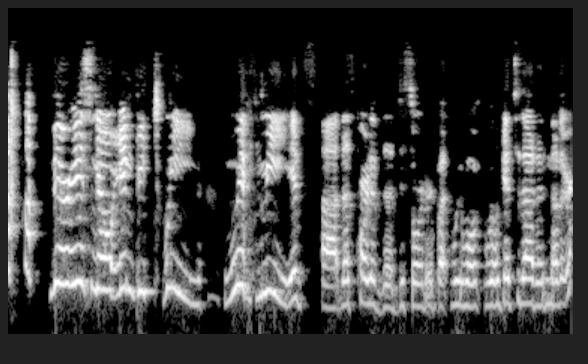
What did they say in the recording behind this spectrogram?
there is no in between with me. It's uh, that's part of the disorder, but we won't. We'll get to that in another.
